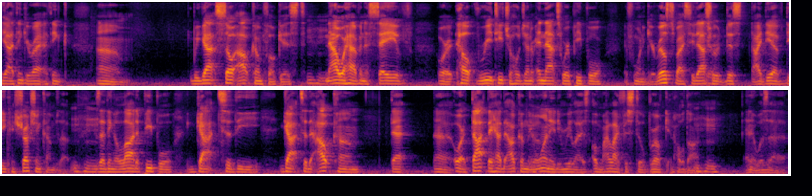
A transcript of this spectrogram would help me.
yeah, I think you're right. I think um, we got so outcome focused. Mhm. Now we're having to save or help reteach a whole generation, and that's where people. If we want to get real spicy, that's Yeah. where this idea of deconstruction comes up. Because I think a lot of people got to the got to the outcome that, uh, or thought they had the outcome they Yeah. wanted, and realized, oh, my life is still broken. Hold on, Mhm. and it was a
